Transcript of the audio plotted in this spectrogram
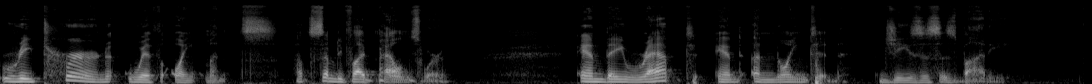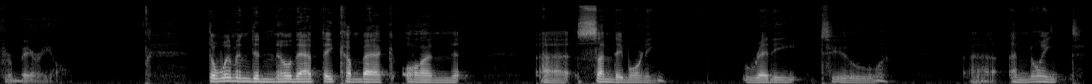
return with ointments, about 75 pounds worth. And they wrapped and anointed Jesus' body for burial. The women didn't know that. They come back on uh, Sunday morning ready to uh, anoint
